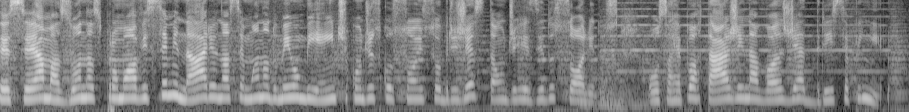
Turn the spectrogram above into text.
TCE Amazonas promove seminário na Semana do Meio Ambiente com discussões sobre gestão de resíduos sólidos. Ouça a reportagem na voz de Adrícia Pinheiro.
